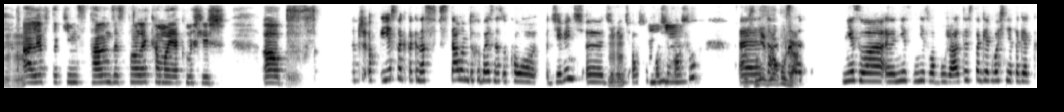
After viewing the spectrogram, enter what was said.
mhm. ale w takim stałym zespole, Kama, jak myślisz? O, znaczy, jest tak, tak nas w stałym, to chyba jest nas około 9, 9 mhm. osób, 8 mhm. osób. To jest niezła tak, burza. Niezła, e, nie, niezła burza, ale to jest tak jak właśnie, tak jak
